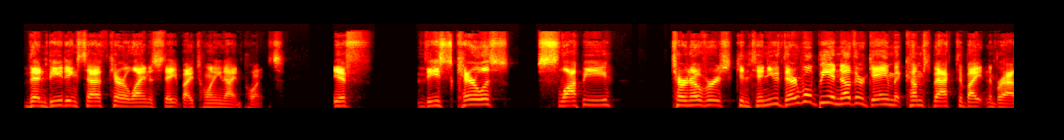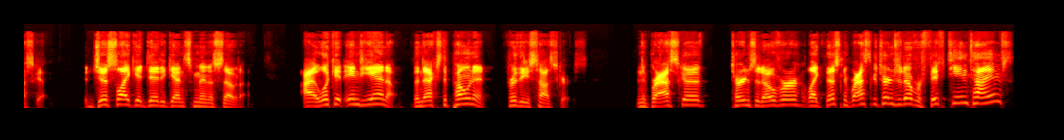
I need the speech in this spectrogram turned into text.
than beating South Carolina State by 29 points. If these careless, sloppy turnovers continue, there will be another game that comes back to bite Nebraska, just like it did against Minnesota. I look at Indiana, the next opponent for these Huskers. Nebraska turns it over like this. Nebraska turns it over 15 times.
